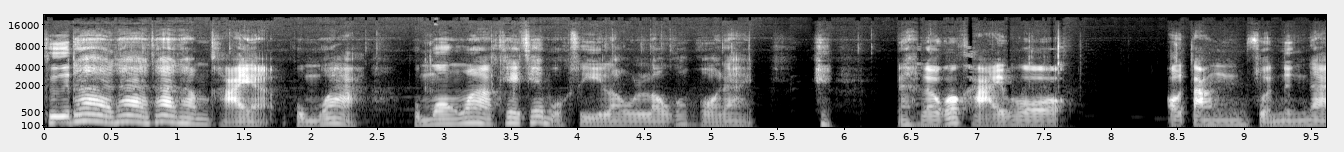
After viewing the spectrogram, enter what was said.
คือถ้าถ้าถ้าทำขายอะ ผมว่าผมมองว่าแค่แค่บวกสี่เราเราก็พอได้นะเราก็ขายพอเอาตังค์ส่วนหนึ่งได้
